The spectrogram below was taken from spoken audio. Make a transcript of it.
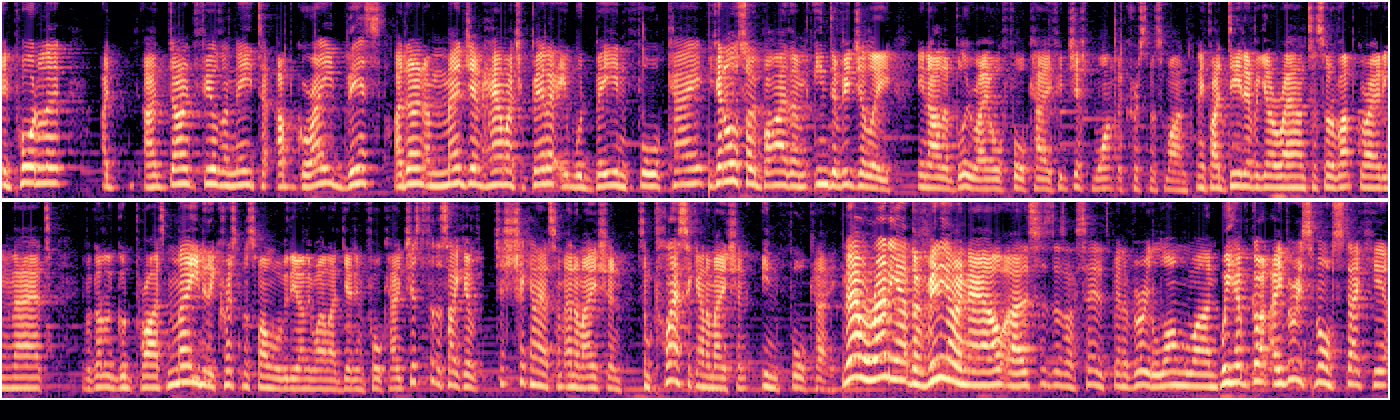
imported it. I, I don't feel the need to upgrade this. I don't imagine how much better it would be in 4K. You can also buy them individually in either Blu-ray or 4K if you just want the Christmas one. And if I did ever get around to sort of upgrading that, if I got a good price, maybe the Christmas one will be the only one I'd get in 4K, just for the sake of just checking out some animation, some classic animation in 4K. Now we're rounding out the video now. Uh, this is, as I said, it's been a very long one. We have got a very small stack here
